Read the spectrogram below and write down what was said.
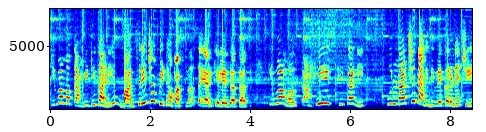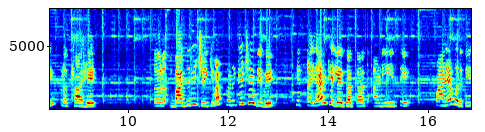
किंवा मग काही ठिकाणी बाजरीच्या पिठापासून तयार केले जातात किंवा मग काही ठिकाणी पुरणाचे नागदिवे करण्याची प्रथा आहे. तर बाजरीचे किंवा कणकेचे दिवे हे तयार केले जातात आणि ते पाण्यावरती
